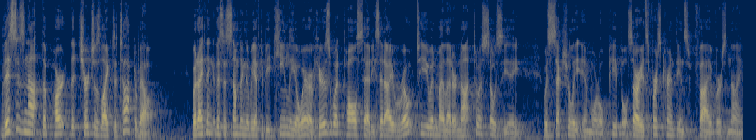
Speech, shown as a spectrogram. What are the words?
this is not the part that churches like to talk about. But I think this is something that we have to be keenly aware of. Here's what Paul said He said, I wrote to you in my letter not to associate with sexually immoral people. Sorry, it's 1 Corinthians 5, verse 9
